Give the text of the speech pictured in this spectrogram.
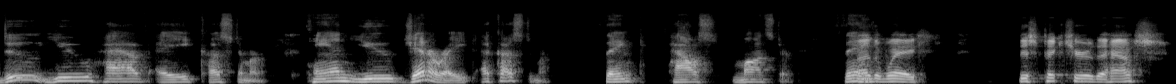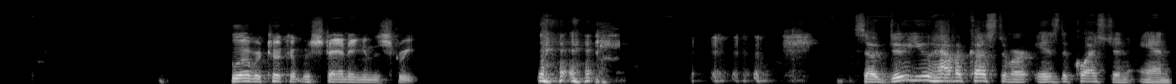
do you have a customer? Can you generate a customer? Think house monster. By the way, this picture of the house, whoever took it was standing in the street. so do you have a customer is the question. And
